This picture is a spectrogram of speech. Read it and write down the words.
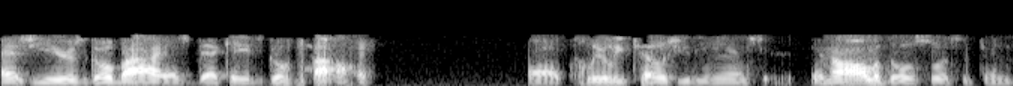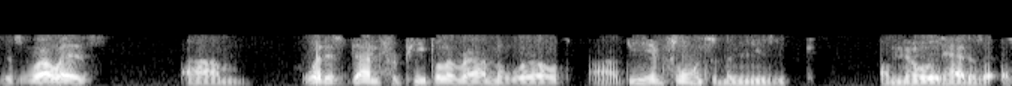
as years go by, as decades go by, uh, clearly tells you the answer. And all of those sorts of things, as well as um, what is done for people around the world, uh, the influence of the music. I know it has a, a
